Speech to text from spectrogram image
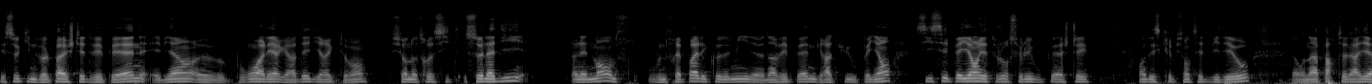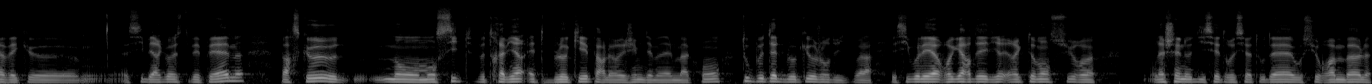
et ceux qui ne veulent pas acheter de VPN, eh bien, euh, pourront aller regarder directement sur notre site. Cela dit, honnêtement, vous ne ferez pas l'économie d'un VPN gratuit ou payant. Si c'est payant, il y a toujours celui que vous pouvez acheter en description de cette vidéo. Euh, on a un partenariat avec euh, CyberGhost VPN parce que mon, site peut très bien être bloqué par le régime d'Emmanuel Macron. Tout peut être bloqué aujourd'hui. Voilà. Et si vous voulez regarder directement sur euh, la chaîne Odyssée de Russia Today ou sur Rumble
